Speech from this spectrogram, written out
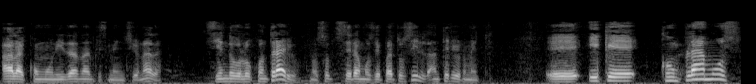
a la comunidad antes mencionada siendo lo contrario, nosotros éramos de Patosil anteriormente, eh, y que cumplamos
